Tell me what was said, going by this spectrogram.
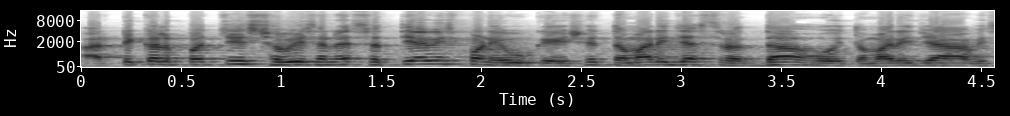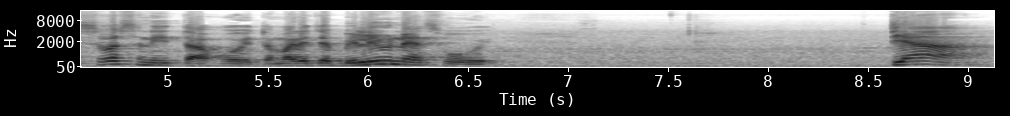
આર્ટિકલ પચીસ, છવ્વીસ અને સત્યાવીસ પણ એવું કહે છે, તમારી જ્યાં શ્રદ્ધા હોય, તમારી જ્યાં વિશ્વસનીયતા હોય, તમારી જ્યાં બિલીવનેસ હોય, ત્યાં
